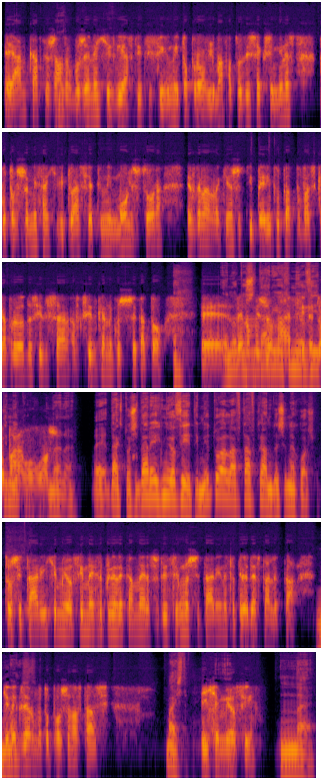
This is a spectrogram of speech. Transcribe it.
Εάν κάποιος άνθρωπος δεν έχει δει αυτή τη στιγμή το πρόβλημα, θα το δει σε 6 μήνες που το ψωμί θα έχει διπλάσια τιμή. Μόλις τώρα έβγαλαν ανακοίνωση ότι περίπου τα βασικά προϊόντα αυξήθηκαν 20%. Ε, δεν νομίζω να ευθύνεται το παραγωγός. Ναι, ναι. Ε, εντάξει, το σιτάρι έχει μειωθεί η τιμή του, αλλά αυτά αυξάνονται συνεχώς. Το σιτάρι είχε μειωθεί μέχρι πριν 10 μέρες. Αυτή τη στιγμή το σιτάρι είναι στα 37 λεπτά. Και δεν ξέρουμε το πόσο θα φτάσει. Μάλιστα. Είχε μειωθεί. Ναι.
